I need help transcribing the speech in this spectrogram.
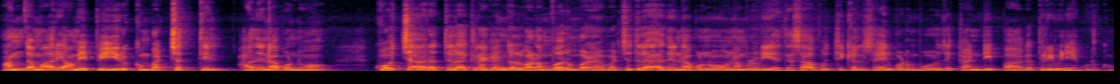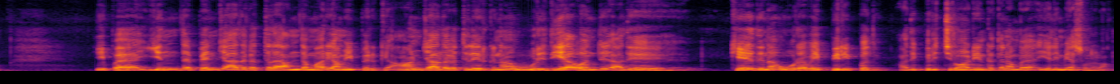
அந்த மாதிரி அமைப்பு இருக்கும் பட்சத்தில் அது என்ன பண்ணும்? கோச்சாரத்தில் கிரகங்கள் வளம் வரும் பட்சத்தில் அது என்ன பண்ணும்? நம்மளுடைய தசாபுத்திகள் செயல்படும் பொழுது கண்டிப்பாக பிரிவினையை கொடுக்கும். இப்போ இந்த பெண் ஜாதகத்தில் அந்த மாதிரி அமைப்பு இருக்குது ஆண் ஜாதகத்தில் இருக்குன்னா உறுதியாக வந்து அது கேதுனா உறவை பிரிப்பது. அது பிரிச்சிரும் அப்படின்றத நம்ம எளிமையாக சொல்லலாம்.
